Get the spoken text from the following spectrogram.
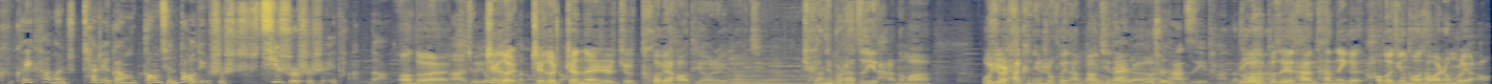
可可以看看他这个钢钢琴到底是其实是谁弹的？啊，对，啊，就有这个这个真的是就特别好听，这个钢琴，这钢琴不是他自己弹的吗？我觉得他肯定是会弹钢琴的人，不是他自己弹的。如果他不自己弹，他那个好多镜头他完成不了。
